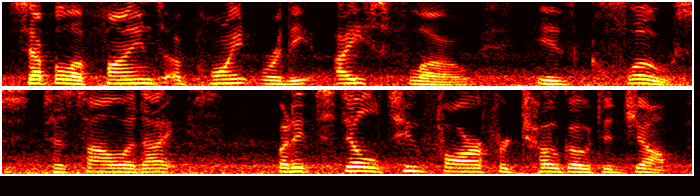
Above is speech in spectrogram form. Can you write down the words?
Seppala finds a point where the ice floe is close to solid ice, but it's still too far for Togo to jump,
